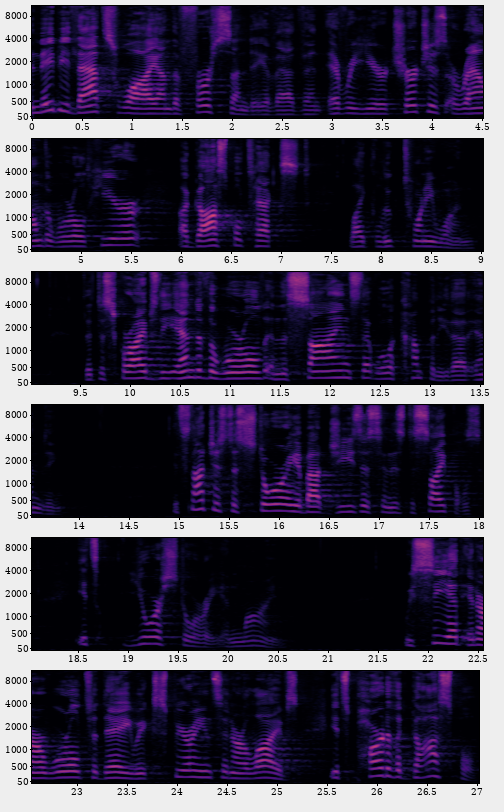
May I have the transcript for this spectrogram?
And maybe that's why on the first Sunday of Advent every year, churches around the world hear a gospel text like Luke 21 that describes the end of the world and the signs that will accompany that ending. It's not just a story about Jesus and his disciples, it's your story and mine. We see it in our world today, we experience it in our lives. It's part of the gospel.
